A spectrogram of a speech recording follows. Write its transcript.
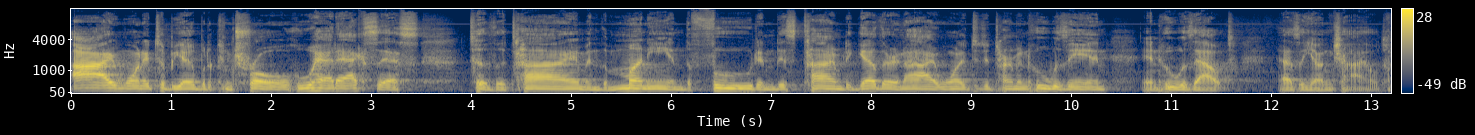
I wanted to be able to control who had access to the time and the money and the food and this time together, and I wanted to determine who was in and who was out as a young child.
